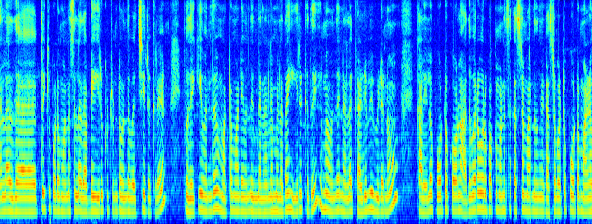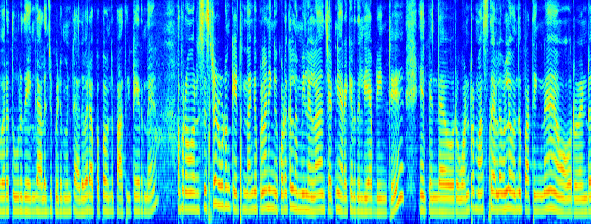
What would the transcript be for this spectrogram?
நல்லா அதை தூக்கி போடும் மனசில் அது அப்படியே இருக்கட்டும்ட்டு வந்து வச்சுருக்கிறேன். இப்போதைக்கு வந்து மொட்டை மாடி வந்து இந்த நிலமையில தான் இருக்குது. இனிமேல் வந்து நல்லா கழுவி விடணும். காலையில் போட்ட கோலம். அது வர ஒரு பக்கம் மனசு கஷ்டமாக இருந்ததுங்க. கஷ்டப்பட்டு போட்டு மழை வர தூருது. எங்கே அலைஞ்சு போயிடுமென்ட்டு அது வரை அப்பப்போ வந்து பார்த்துக்கிட்டே இருந்தேன். அப்புறம் ஒரு சிஸ்டர் கூட கேட்டிருந்தாங்க. இப்போல்லாம் நீங்கள் குடக்கல் நம்பிலெல்லாம் சட்னி அரைக்கிறது இல்லையா? அப்படின்ட்டு. இப்போ இந்த ஒரு ஒன்றரை மாதத்து அளவில் வந்து பார்த்திங்கன்னா ஒரு ரெண்டு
